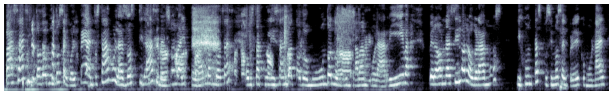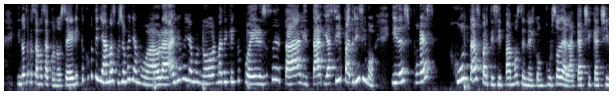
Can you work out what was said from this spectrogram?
pasas y todo el mundo se golpea. Entonces estábamos las dos tiradas en el suelo ahí pegando cosas, obstaculizando a todo mundo, nos brincaban por arriba, pero aún así lo logramos y juntas pusimos el periódico mural y nos empezamos a conocer. ¿Y tú cómo te llamas? Pues yo me llamo Aura, ay, yo me llamo Norma, ¿de qué grupo eres? Yo soy de tal y tal, y así, padrísimo. Y después juntas participamos en el concurso de Alacachi Cachi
